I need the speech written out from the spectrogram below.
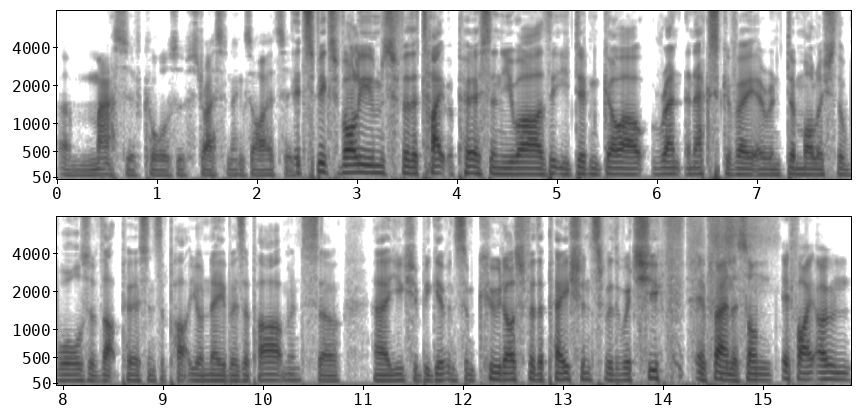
a, massive cause of stress and anxiety. It speaks volumes for the type of person you are that you didn't go out rent an excavator and demolish the walls of that person's apart your neighbour's apartment. So uh, you should be given some kudos for the patience with which you've. In fairness, on if I owned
